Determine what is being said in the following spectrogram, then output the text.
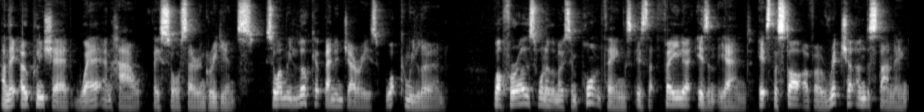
And they openly shared where and how they source their ingredients. So when we look at Ben & Jerry's, what can we learn? Well, for us, one of the most important things is that failure isn't the end. It's the start of a richer understanding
